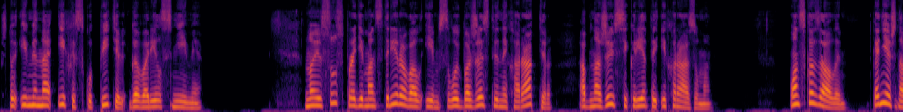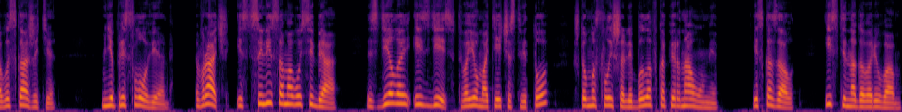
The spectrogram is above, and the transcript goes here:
что именно их Искупитель говорил с ними. Но Иисус продемонстрировал им свой божественный характер, обнажив секреты их разума. Он сказал им, «Конечно, вы скажете мне присловие, «Врач, исцели самого себя, сделай и здесь, в твоем Отечестве, то, что мы слышали было в Капернауме, и сказал, «Истинно говорю вам,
